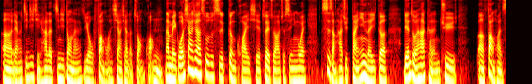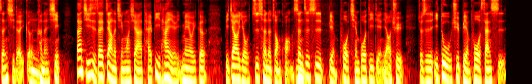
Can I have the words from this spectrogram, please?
呃两个经济体，它的经济动能有放缓向下的状况。嗯那美国的向下的速度是更快一些，最主要就是因为市场它去反映了一个联总它可能去呃放缓升息的一个嗯可能性。但即使在这样的情况下，台币它也没有一个比较有支撑的状况，甚至是贬破前波低点，要去就是一度去贬破三十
